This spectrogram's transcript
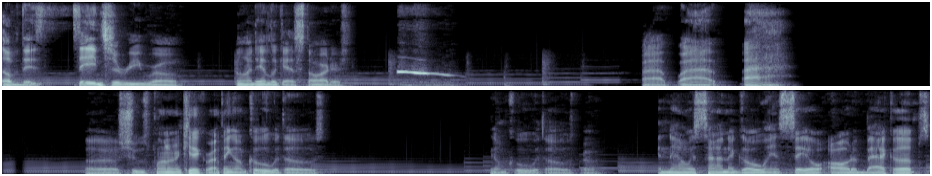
of this century, bro. Oh, and then look at starters. Wow, wow, wow. Uh, shoes, punter, and kicker. I think I'm cool with those. I I'm cool with those, bro. And now it's time to go and sell all the backups.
